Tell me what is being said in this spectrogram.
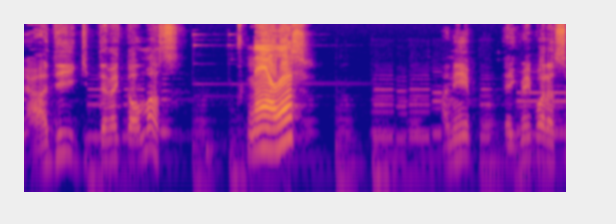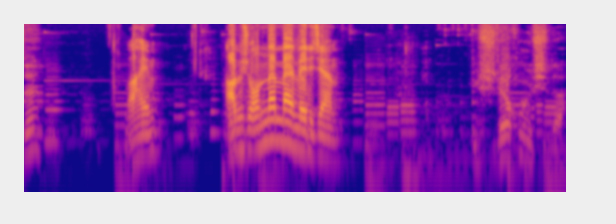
E hadi git demek de olmaz. Ne olur? Hani ekmek parası Bakayım. Abi şu ondan ben vereceğim. 3 lira yok mu 3 lira?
